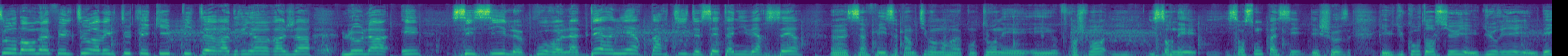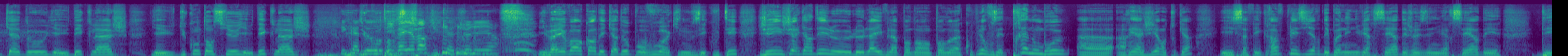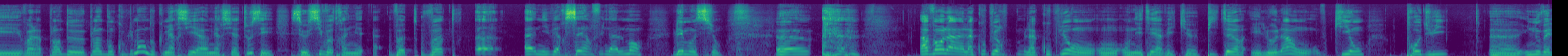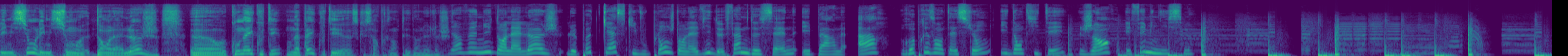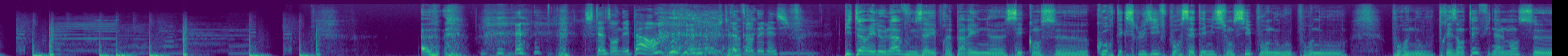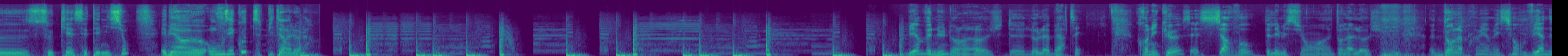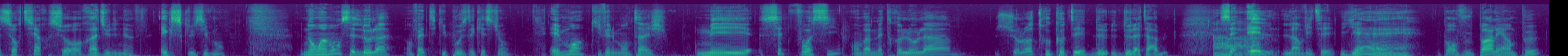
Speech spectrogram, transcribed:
dans On a fait le tour avec toute l'équipe Peter, Adrien, Raja, Lola et Cécile pour la dernière partie de cet anniversaire. Euh, ça, fait, ça fait un petit moment euh, qu'on tourne et, et franchement, ils s'en s'en sont passés des choses. Il y a eu du contentieux, il y a eu du rire, il y a eu des cadeaux, il y a eu des clashs, il y a eu du contentieux, il y a eu des clashs. Des il cadeaux. Il va y avoir du cadeau rire. Il va y avoir encore des cadeaux pour vous hein, qui nous écoutez. J'ai regardé le, le live là pendant, pendant la coupure. Vous êtes très nombreux à, à réagir en tout cas. Et ça fait grave plaisir. Des bons anniversaires, des joyeux anniversaires, des, des voilà, plein de, plein de bons compliments. Donc merci à, merci à tous. Et c'est aussi votre, votre, votre euh, anniversaire finalement. L'émotion. Euh, Avant la, coupure, la coupure on, était avec euh, Peter et Lola qui ont produit euh, une nouvelle émission, l'émission Dans la Loge, qu'on a écouté. On n'a pas écouté ce que ça représentait dans la loge. Bienvenue dans La Loge, le podcast qui vous plonge dans la vie de femmes de scène et parle art, représentation, identité, genre et féminisme. tu t'attendais pas, hein pas T'attendais la suite. Peter et Lola, vous nous avez préparé une euh, séquence euh, courte exclusive pour cette émission-ci, pour nous, pour nous, pour nous présenter finalement ce, ce qu'est cette émission. Eh bien, euh, on vous écoute, Peter et Lola. Bienvenue dans la loge de Lola Berthet, chroniqueuse et cerveau de l'émission euh, Dans la loge, dont la première émission vient de sortir sur Radio du Neuf, exclusivement. Normalement, c'est Lola en fait qui pose des questions et moi qui fais le montage. Mais cette fois-ci, on va mettre Lola sur l'autre côté de, de la table. C'est Ah. elle l'invitée Yeah pour vous parler un peu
